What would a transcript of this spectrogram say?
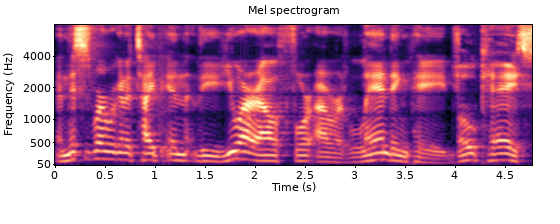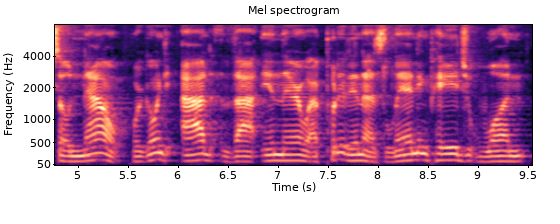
And this is where we're going to type in the URL for our landing page. Okay, so now we're going to add that in there. I put it in as landing page one,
